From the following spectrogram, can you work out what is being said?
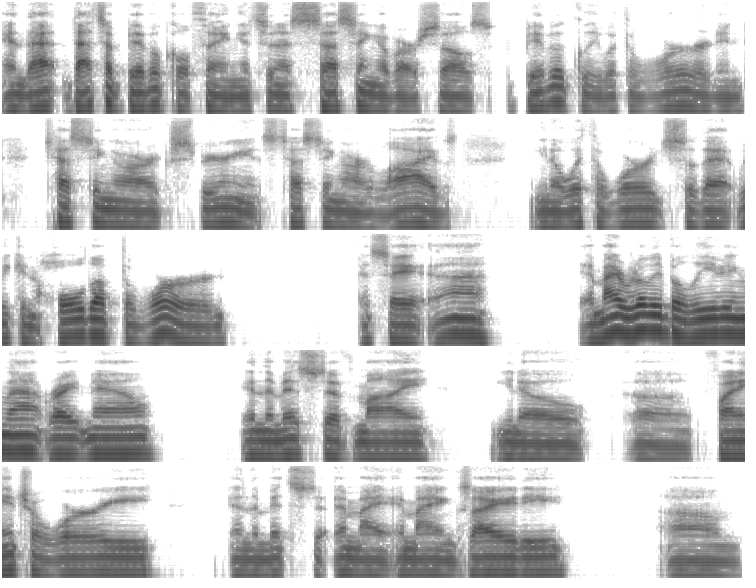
And that that's a biblical thing. It's an assessing of ourselves biblically with the word and testing our experience testing our lives you know with the word so that we can hold up the word and say ah, am i really believing that right now in the midst of my, you know, uh, financial worry, in the midst of my in my anxiety. Um,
